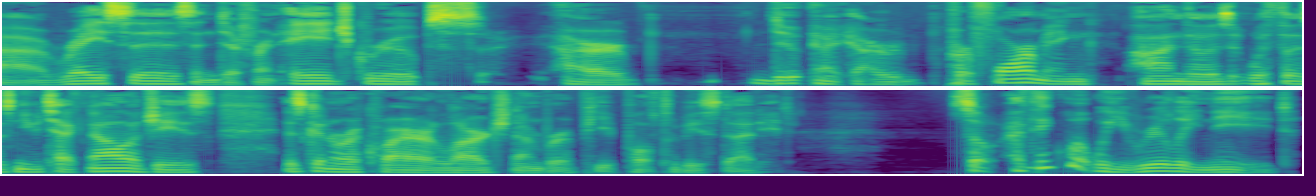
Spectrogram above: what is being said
uh, races and different age groups are do, are performing on those with those new technologies is going to require a large number of people to be studied. So I think what we really need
